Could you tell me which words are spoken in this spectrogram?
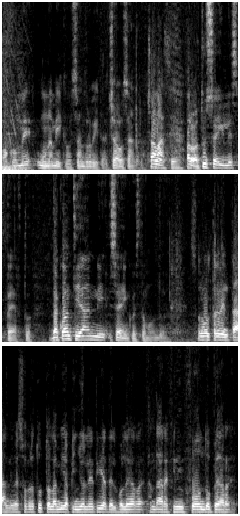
Ho con me un amico, Sandro Vita. Ciao Sandro. Ciao Massimo, Allora, tu sei l'esperto. Da quanti anni sei in questo mondo? Sono oltre vent'anni e soprattutto la mia pignoleria del voler andare fino in fondo per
